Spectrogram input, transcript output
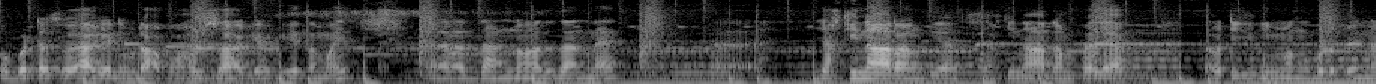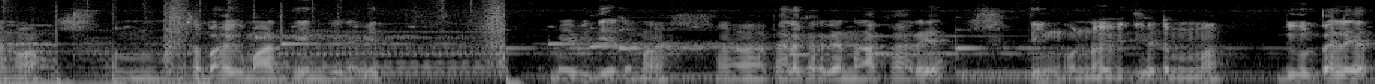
ඔබට සොයා ගැනීමට අපහසු සාගයක්. ඒ තමයි දන්නවාද දන්න යකිනාරංගයන් යකිනාරම් පැලයක් තව ටිකකින් මං ඔබට පෙන්න්නනවා සභායක මාධ්‍යයෙන් ගෙනවිත් මේ විදිහටම පැල කරගන්න ආකාරය. තිං ඔන්න ඔය විදිහටම දියවල් පැළයත්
